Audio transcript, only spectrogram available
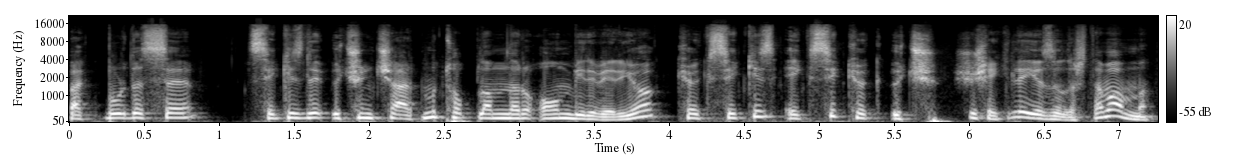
Bak buradası 8 ile 3'ün çarpımı toplamları 11 veriyor. Kök 8 eksi kök 3 şu şekilde yazılır tamam mı?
